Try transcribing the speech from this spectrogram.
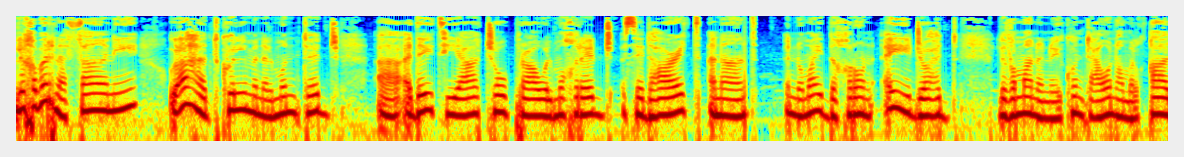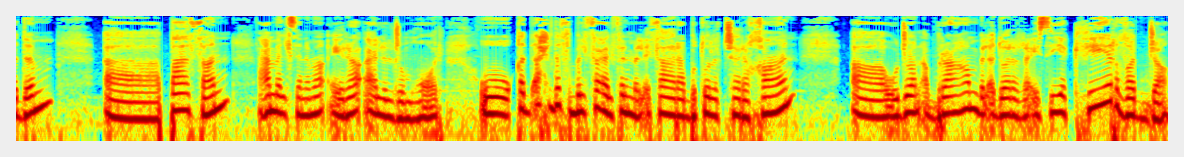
لخبرنا الثاني وعهد كل من المنتج آه، أديتيا تشوبرا والمخرج سيدهارت أنانت أنه ما يدخرون أي جهد لضمان أنه يكون تعاونهم القادم آه باثن عمل سينمائي رائع للجمهور. وقد أحدث بالفعل فيلم الإثارة بطولة شرخان آه وجون أبراهام بالأدوار الرئيسية كثير ضجة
